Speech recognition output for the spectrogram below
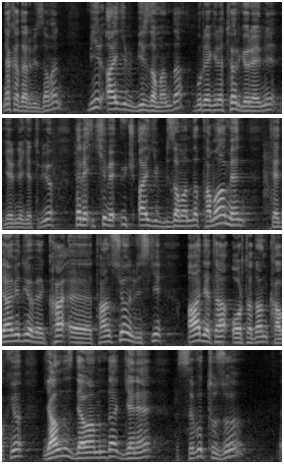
ne kadar bir zaman? Bir ay gibi bir zamanda bu regülatör görevini yerine getiriyor. Hele iki ve üç ay gibi bir zamanda tamamen tedavi ediyor ve ka- e, tansiyon riski adeta ortadan kalkıyor. Yalnız devamında gene sıvı tuzu e,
